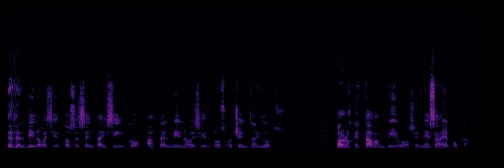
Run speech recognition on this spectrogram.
desde el 1965 hasta el 1982. Para los que estaban vivos en esa época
